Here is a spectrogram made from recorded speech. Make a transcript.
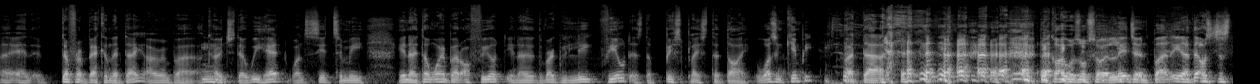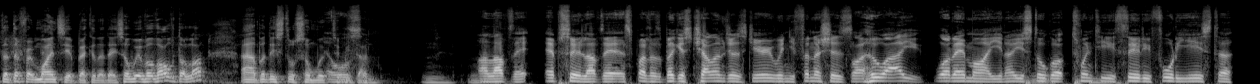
Uh, and different back in the day, I remember a mm. coach that we had once said to me, you know, don't worry about off field. You know, the rugby league field is the best place to die. It wasn't Kempy, but uh, the guy was also a legend. But you know, that was just a different mindset back in the day. So we've evolved a lot, uh, but there's still some work awesome. to be done. Mm. I love that. Absolutely love that. It's one of the biggest challenges, Jerry, when you finish is like, who are you? What am I? You know, you still mm. got 20, mm. 30, 40 years to,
